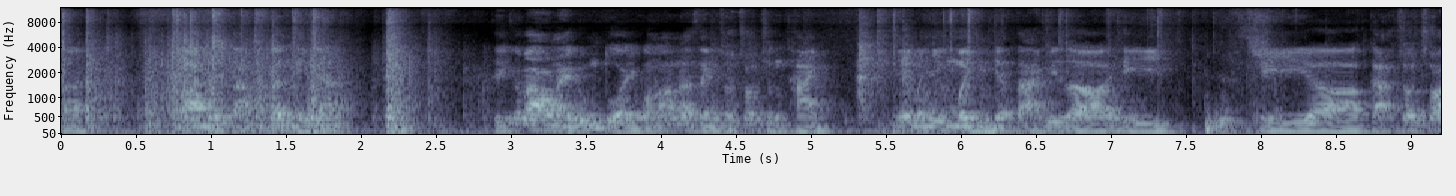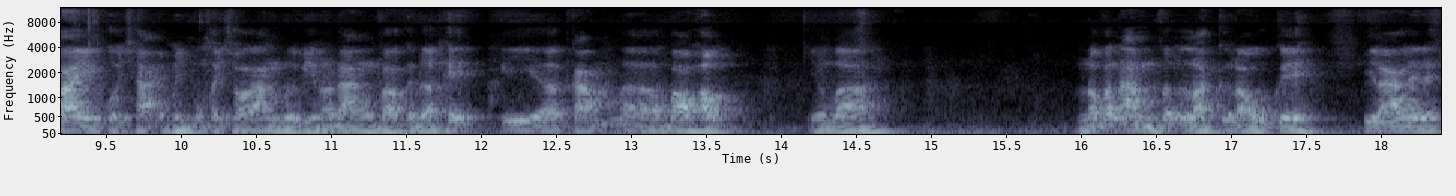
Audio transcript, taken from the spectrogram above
À, bao 18 cân thì nhá. Thì cái bao này đúng tuổi của nó là dành cho chó trưởng thành nhưng mà như mình hiện tại bây giờ ấy thì thì uh, cả cho choai của trại mình cũng phải cho ăn bởi vì nó đang vào cái đợt hết cái uh, cám uh, bao hồng nhưng mà nó vẫn ăn vẫn là cứ là ok. Pila lên đây.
